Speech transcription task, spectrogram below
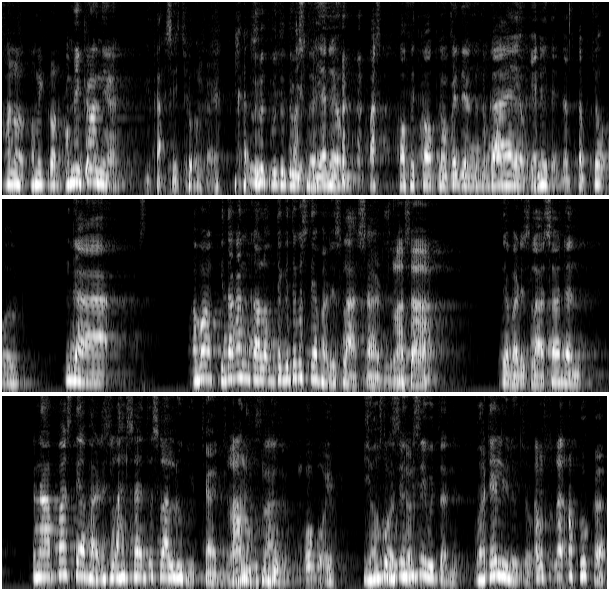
Anu, Omikron. Omikron ya. enggak sih cuk. Enggak Lu butuh pas duit. biar ya pas covid covid, Covid ya tetep enggak ya oke ini tetap cuk. Enggak apa kita kan kalau take itu kan setiap hari Selasa Rio. Selasa. setiap hari Selasa dan kenapa setiap hari Selasa itu selalu hujan Selalu. Selalu. Mbok ya. ya kok mesti hujan. gua deli lu cuk Apa setelah Rabu gak?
